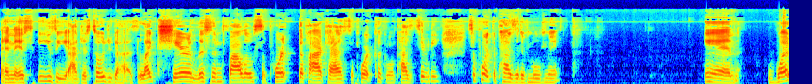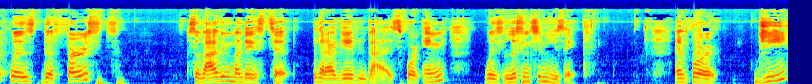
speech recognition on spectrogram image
And it's easy. I just told you guys like, share, listen, follow, support the podcast, support Cooking with Positivity, support the positive movement. And what was the first surviving Mondays tip that I gave you guys for in was listen to music. And for G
